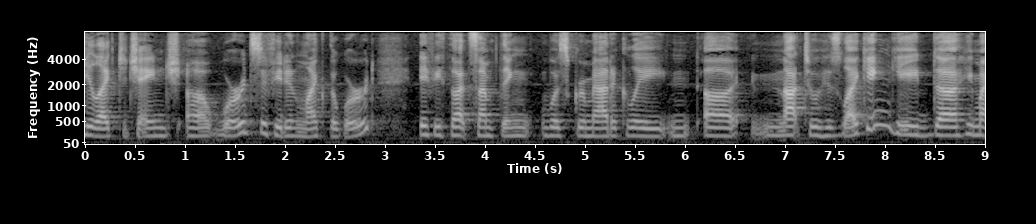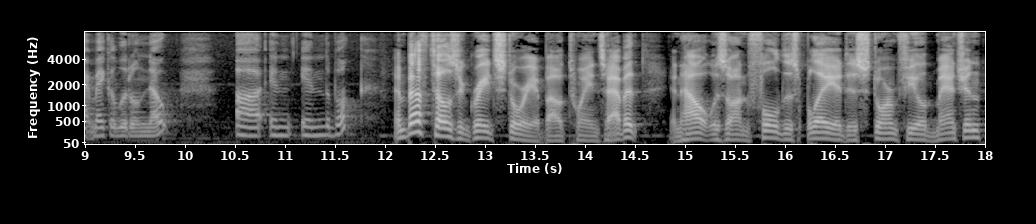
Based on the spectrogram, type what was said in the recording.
He liked to change uh, words if he didn't like the word. If he thought something was grammatically uh, not to his liking, he'd uh, he might make a little note uh, in in the book. And Beth tells a great story about Twain's habit and how it was on full display at his Stormfield mansion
